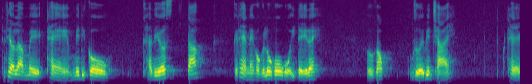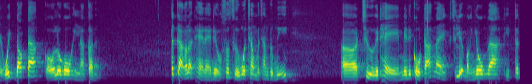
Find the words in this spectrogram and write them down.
Tiếp theo là mẹ thẻ medical carriers tag. Cái thẻ này có cái logo của y tế đây ở góc dưới bên trái. Thẻ Wick Dog Tag có logo hình lá cần. Tất cả các loại thẻ này đều xuất xứ 100% từ Mỹ. À, trừ cái thẻ Medical Tag này chất liệu bằng nhôm ra thì tất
